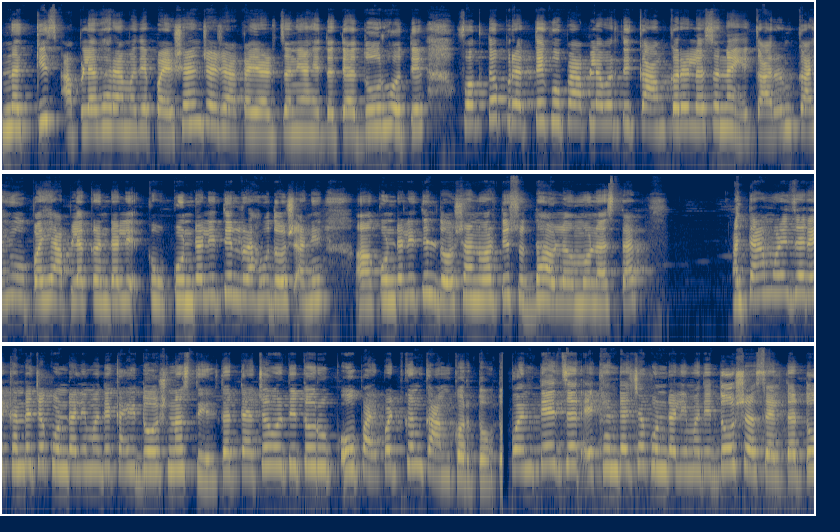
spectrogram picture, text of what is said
नक्कीच आपल्या घरामध्ये पैशांच्या ज्या काही अडचणी आहेत तर त्या दूर होतील. फक्त प्रत्येक उपाय आपल्यावरती काम करेल असं नाही कारण काही उपाय हे आपल्या आपल्या कंडली कु- कुंडलीतील राहू दोष आणि कुंडलीतील दोषांवरती सुद्धा अवलंबून असतात. आणि त्यामुळे जर एखाद्याच्या कुंडलीमध्ये काही दोष नसतील तर त्याच्यावरती तो रूप उपाय पटकन काम करतो. पण तेच जर एखाद्याच्या कुंडलीमध्ये दोष असेल तर तो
